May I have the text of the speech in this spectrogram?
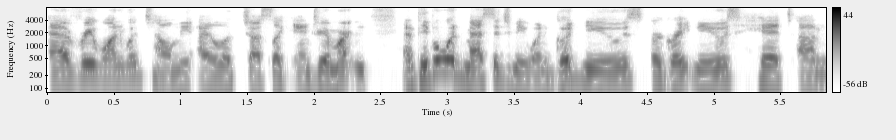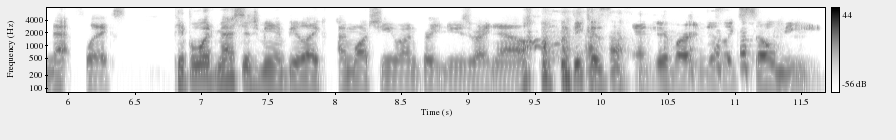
everyone would tell me i look just like andrea martin and people would message me when good news or great news hit um, netflix people would message me and be like i'm watching you on great news right now because andrea martin is like so me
